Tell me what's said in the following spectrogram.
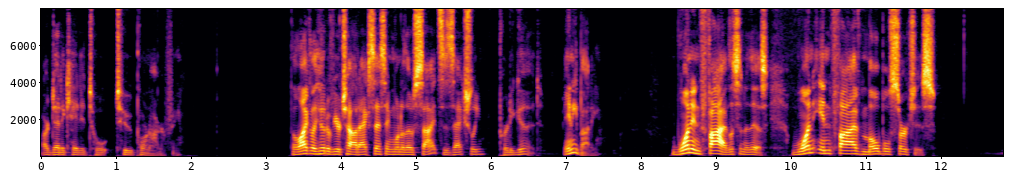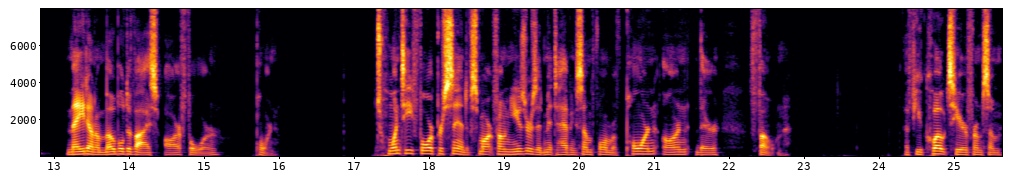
are dedicated to, to pornography. The likelihood of your child accessing one of those sites is actually pretty good. Anybody. One in five, listen to this one in five mobile searches made on a mobile device are for porn. 24% of smartphone users admit to having some form of porn on their phone. A few quotes here from some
